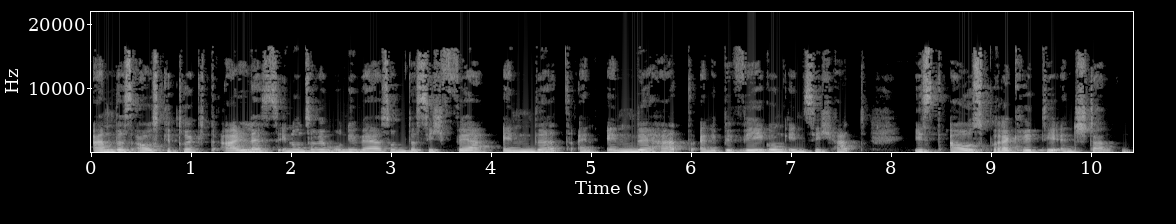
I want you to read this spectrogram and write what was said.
Anders ausgedrückt, alles in unserem Universum, das sich verändert, ein Ende hat, eine Bewegung in sich hat, ist aus Prakriti entstanden.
